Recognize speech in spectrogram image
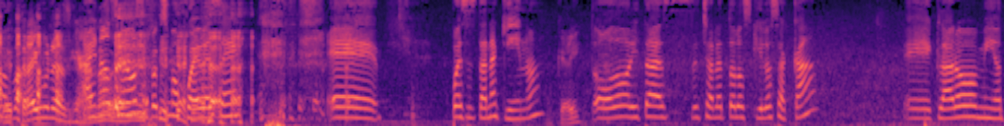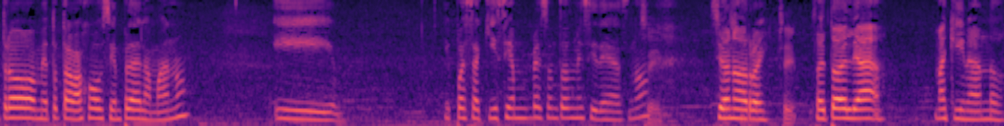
no. Le traigo unas ganas. Ahí nos vemos el próximo jueves, ¿eh? Eh, Pues están aquí, ¿no? Ok, Todo ahorita es echarle todos los kilos acá. Eh, claro, mi otro, mi otro trabajo siempre de la mano. Y, y pues aquí siempre son todas mis ideas, ¿no? sí. ¿Sí o no, Roy? Sí, Soy todo el día maquinando.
